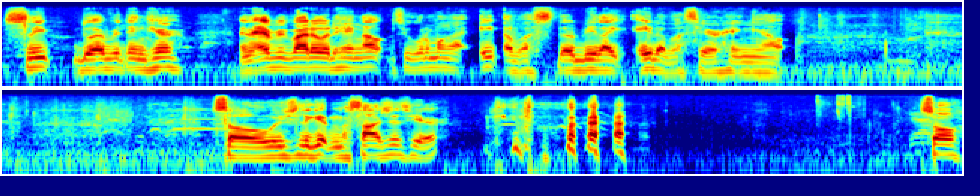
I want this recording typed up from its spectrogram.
sleep, do everything here. And everybody would hang out. See, Siguro mga eight of us. There'd be like eight of us here hanging out. So we usually get massages here. so,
